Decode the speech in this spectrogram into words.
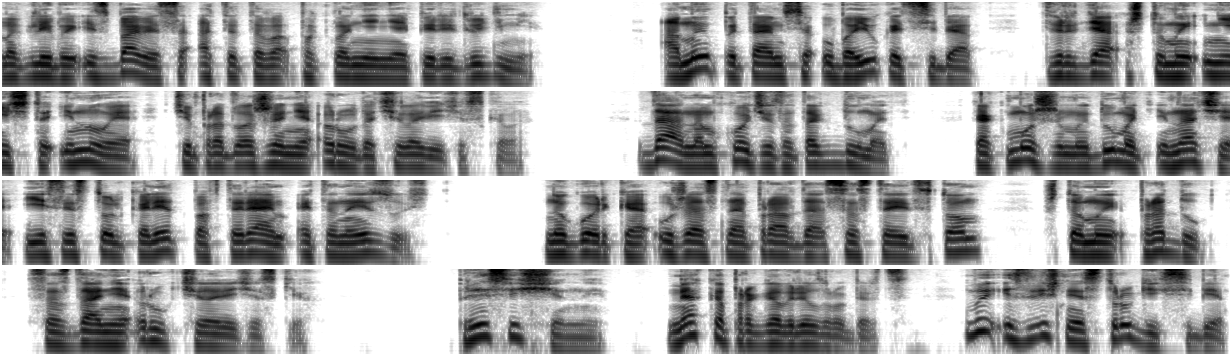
могли бы избавиться от этого поклонения перед людьми. А мы пытаемся убаюкать себя, твердя, что мы нечто иное, чем продолжение рода человеческого. Да, нам хочется так думать. Как можем мы думать иначе, если столько лет повторяем это наизусть? Но горькая ужасная правда состоит в том, что мы продукт, создания рук человеческих. Преосвященный, мягко проговорил Робертс, вы излишне строги к себе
